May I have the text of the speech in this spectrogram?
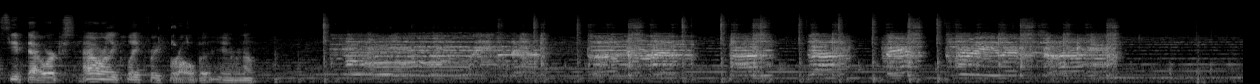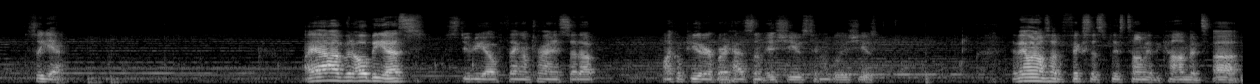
See if that works. I don't really play free-for-all, but you never know. So yeah. I have an OBS studio thing I'm trying to set up my computer, but it has some issues, technical issues. If anyone knows how to fix this, please tell me in the comments. Uh,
